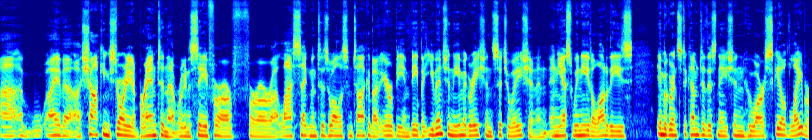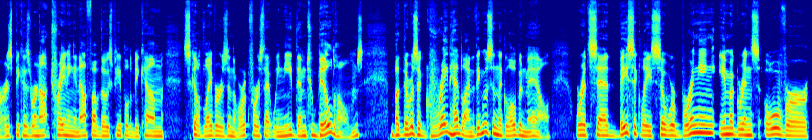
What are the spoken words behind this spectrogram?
Uh, I have a, a, shocking story at Brampton that we're going to save for our for our uh, last segment, as well as some talk about Airbnb. But you mentioned the immigration situation, and, and yes, we need a lot of these immigrants to come to this nation who are skilled laborers because we're not training enough of those people to become skilled laborers in the workforce that we need them to build homes. But there was a great headline, I think it was in the Globe and Mail, where it said basically, so we're bringing immigrants over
